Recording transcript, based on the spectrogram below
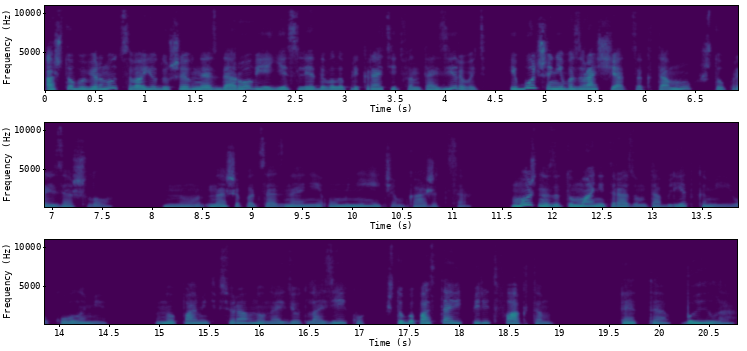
а чтобы вернуть свое душевное здоровье, ей следовало прекратить фантазировать и больше не возвращаться к тому, что произошло. Но наше подсознание умнее, чем кажется. Можно затуманить разум таблетками и уколами, но память все равно найдет лазейку, чтобы поставить перед фактом. Это было,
